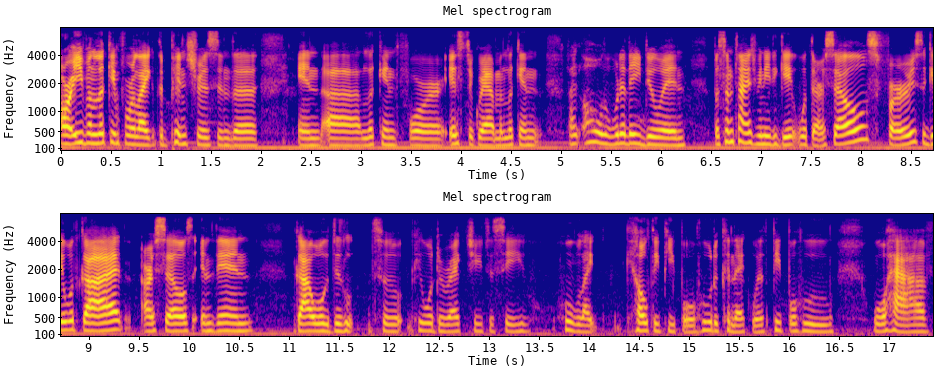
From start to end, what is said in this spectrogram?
Or even looking for like the Pinterest and the and uh, looking for Instagram and looking like oh what are they doing? But sometimes we need to get with ourselves first, get with God ourselves, and then God will di- to He will direct you to see who like healthy people, who to connect with, people who will have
